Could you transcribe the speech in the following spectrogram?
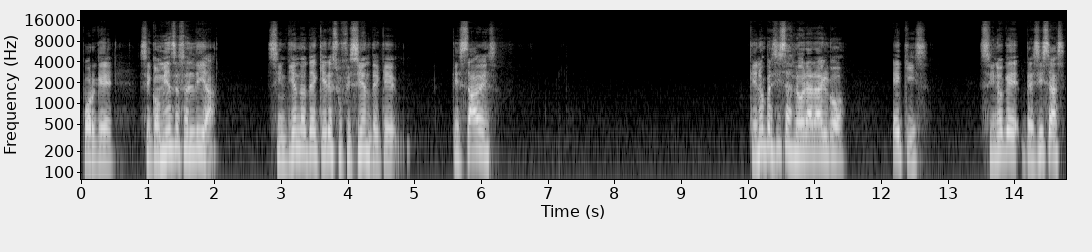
Porque si comienzas el día sintiéndote que eres suficiente, que, que sabes que no precisas lograr algo X, sino que precisas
